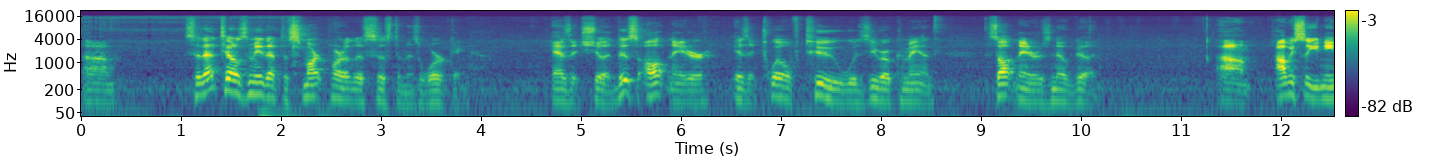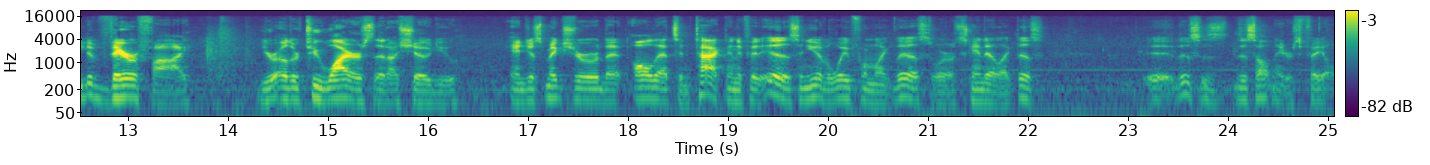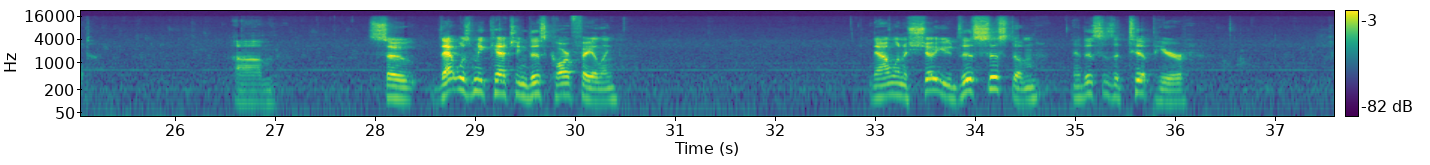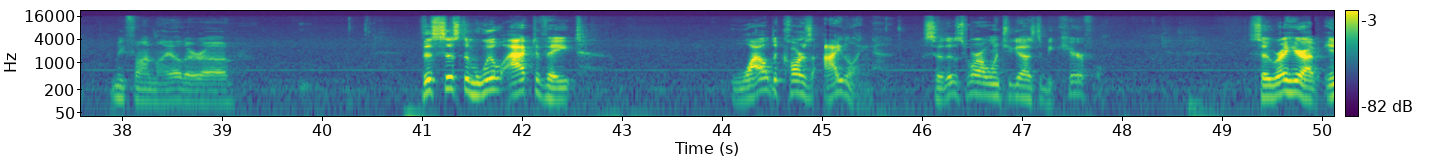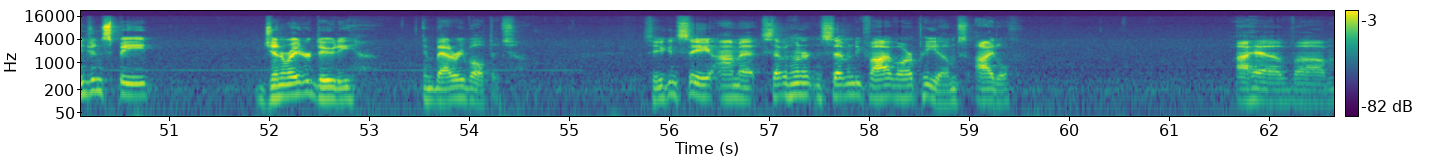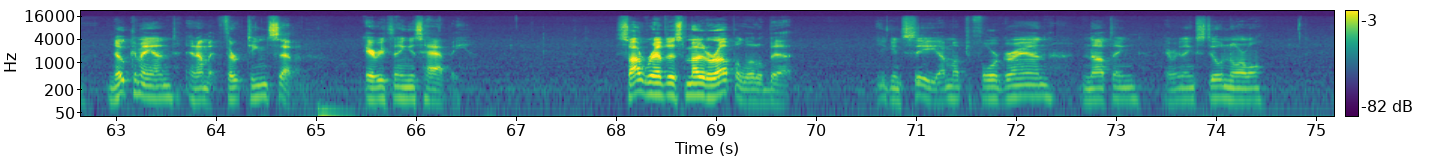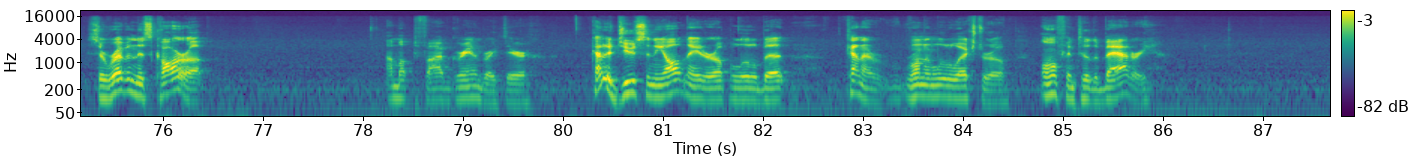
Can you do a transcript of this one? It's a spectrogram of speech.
Um, so that tells me that the smart part of this system is working as it should. This alternator is at 12.2 with zero command. This alternator is no good. Um, obviously you need to verify your other two wires that I showed you and just make sure that all that's intact and if it is and you have a waveform like this or a scan data like this uh, this is this alternator's failed. Um, so that was me catching this car failing. Now I want to show you this system and this is a tip here. Let me find my other uh, this system will activate while the car is idling. So this is where I want you guys to be careful. So right here I have engine speed, generator duty, and battery voltage. So you can see I'm at 775 RPMs idle. I have um, no command and I'm at 13.7. Everything is happy. So I rev this motor up a little bit you can see I'm up to four grand, nothing, everything's still normal. So revving this car up, I'm up to five grand right there. Kind of juicing the alternator up a little bit, kind of running a little extra oomph into the battery.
